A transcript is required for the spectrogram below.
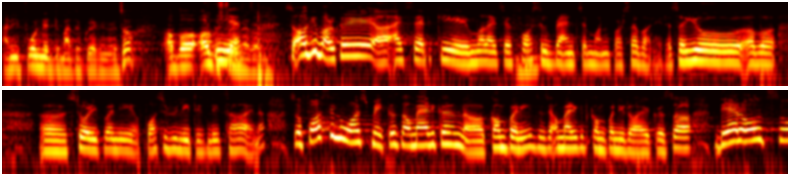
हामी फोन रिलेटेड मात्र कुरा गर्छौँ अब अर्को सो अघि भर्खरै आई सेट कि मलाई चाहिँ फसिल ब्रान्ड चाहिँ मनपर्छ भनेर। सो यो अब स्टोरी पनि फसिल रिलेटेड नै छ होइन? सो फसिल वाच मेकर्स अमेरिकन कम्पनी जुन चाहिँ अमेरिकन कम्पनी रहेको छ they are also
